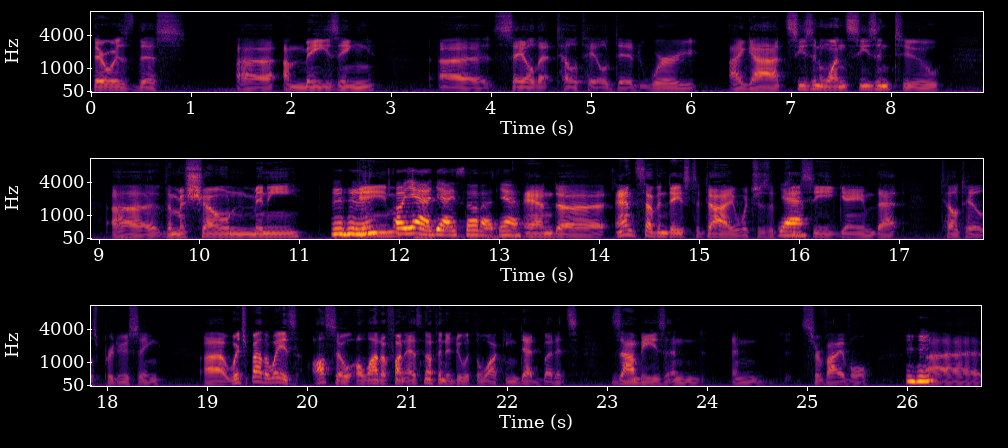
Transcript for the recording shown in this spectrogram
there was this uh, amazing uh, sale that Telltale did where I got season one, season two, uh, the Michonne mini mm-hmm. game. Oh yeah, yeah, I saw that. Yeah, and uh, and Seven Days to Die, which is a Yeah. PC game that Telltale is producing. Uh, which, by the way, is also a lot of fun. It has nothing to do with The Walking Dead, but it's zombies and and survival, uh,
